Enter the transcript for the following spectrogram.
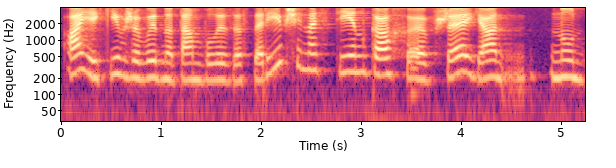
А які вже видно, там були застарівші на стінках, е, вже я ну,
